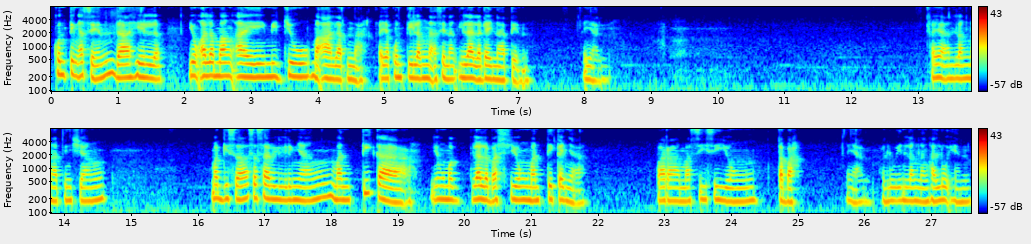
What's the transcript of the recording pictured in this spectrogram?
kunting asin dahil yung alamang ay medyo maalat na. Kaya kunti lang na asin ang ilalagay natin. Ayan. Hayaan lang natin siyang magisa sa sarili niyang mantika. Yung maglalabas yung mantika niya para masisi yung taba. Ayan, haluin lang ng haluin.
